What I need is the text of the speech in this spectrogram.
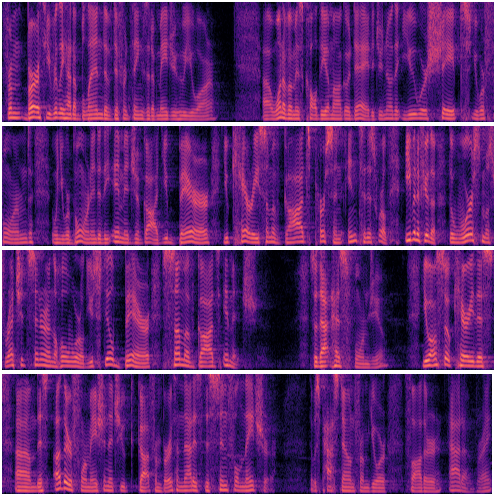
From birth, you've really had a blend of different things that have made you who you are. Uh, one of them is called the Imago Dei. Did you know that you were shaped, you were formed when you were born into the image of God? You bear, you carry some of God's person into this world. Even if you're the, the worst, most wretched sinner in the whole world, you still bear some of God's image. So that has formed you. You also carry this, um, this other formation that you got from birth, and that is the sinful nature that was passed down from your father Adam, right?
